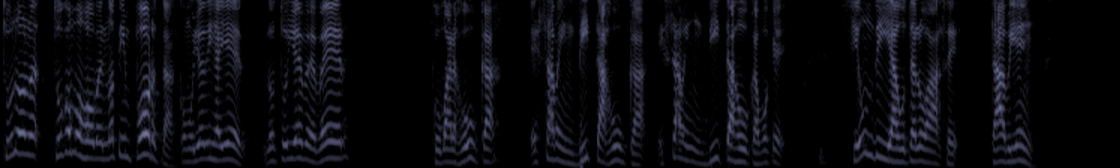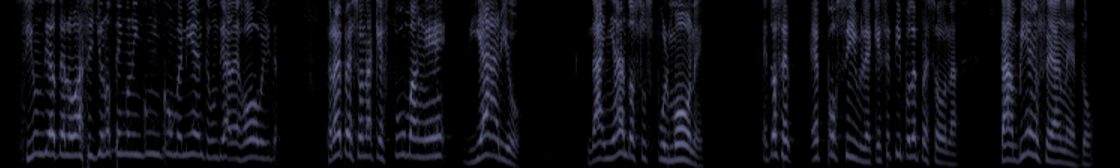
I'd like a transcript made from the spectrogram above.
tú, no, tú como joven no te importa, como yo dije ayer, lo tuyo es beber, fumar juca, esa bendita juca, esa bendita juca, porque si un día usted lo hace, está bien. Si un día usted lo hace, yo no tengo ningún inconveniente, un día de hobby. Pero hay personas que fuman eh, diario, dañando sus pulmones. Entonces, es posible que ese tipo de personas también sean netos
